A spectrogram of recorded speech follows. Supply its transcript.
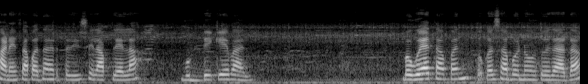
खाण्याचा पदार्थ दिसेल आपल्याला. बुड्डी के बाल. बघूयात आपण तो कसा बनवतो दादा.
